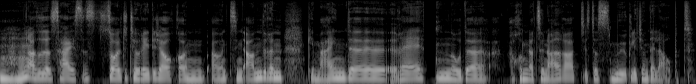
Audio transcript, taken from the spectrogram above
Mhm, also das heißt, es sollte theoretisch auch in anderen Gemeinderäten oder auch im Nationalrat ist das möglich und erlaubt.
